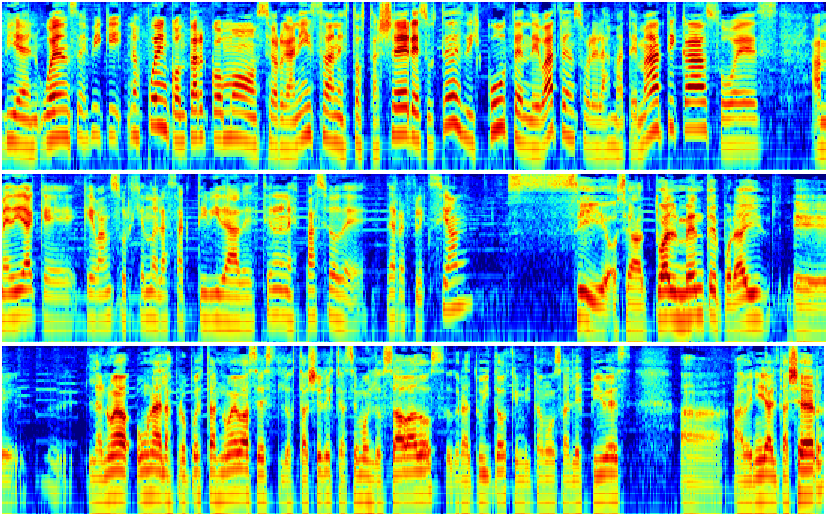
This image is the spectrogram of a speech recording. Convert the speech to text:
Bien, Wences, Vicky, ¿nos pueden contar cómo se organizan estos talleres? ¿Ustedes discuten, debaten sobre las matemáticas o es a medida que, van surgiendo las actividades? ¿Tienen un espacio de, de reflexión? Sí, o sea, actualmente por ahí eh, la nueva, una de las propuestas nuevas es los talleres que hacemos los sábados gratuitos, que invitamos a les pibes a, a venir al taller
